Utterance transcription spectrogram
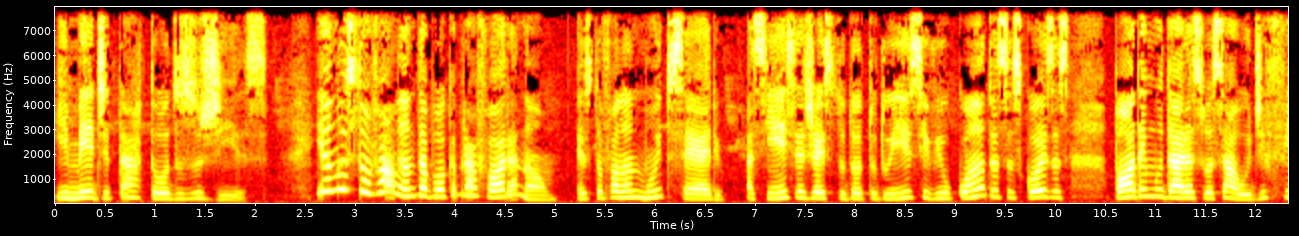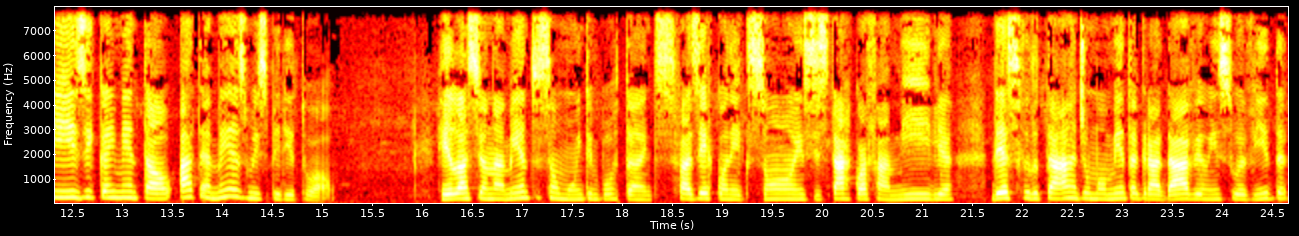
e meditar todos os dias. E eu não estou falando da boca para fora, não. Eu estou falando muito sério. A ciência já estudou tudo isso e viu o quanto essas coisas podem mudar a sua saúde física e mental, até mesmo espiritual. Relacionamentos são muito importantes. Fazer conexões, estar com a família, desfrutar de um momento agradável em sua vida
